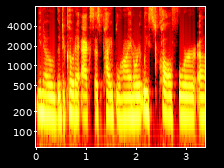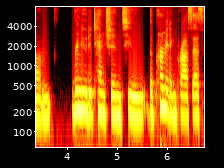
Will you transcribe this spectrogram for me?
you know, the Dakota Access Pipeline, or at least call for um, renewed attention to the permitting process.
